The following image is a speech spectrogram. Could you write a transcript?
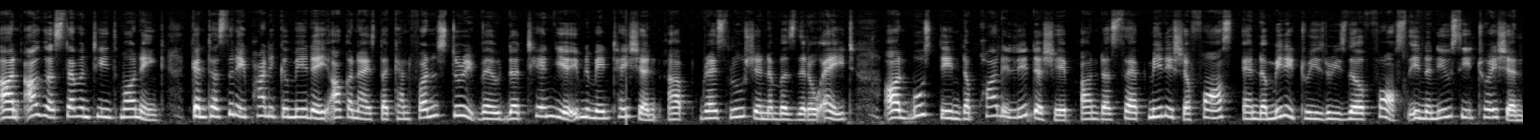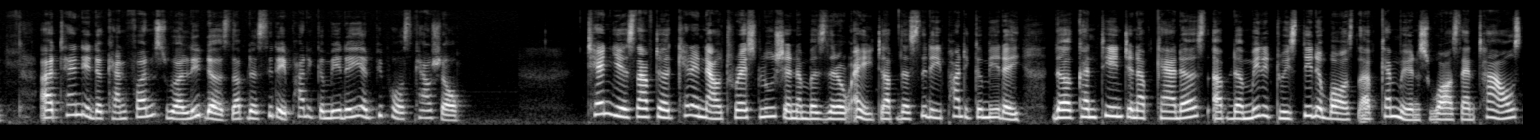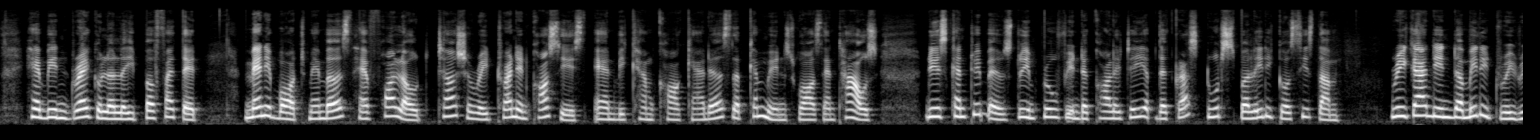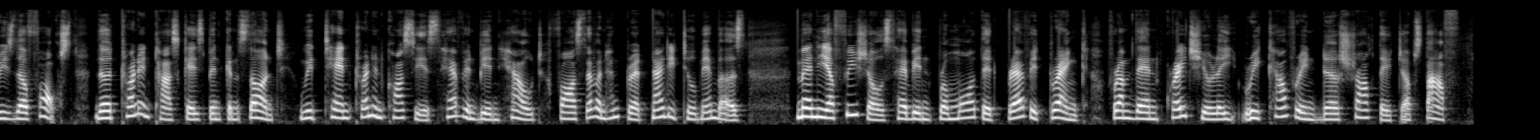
On August 17th morning, Cần Thơ City Party Committee organized a conference to review the 10-year implementation of Resolution Number 08 on boosting the party leadership on the self militia force and the military reserve force in the new situation. Attending the conference were leaders of the City Party Committee and People's Council. Ten years after carrying out Resolution Number 08 of the City Party Committee, the contingent of cadres of the military senior boards of communes, wards, and towns have been regularly perfected. Many board members have followed tertiary training courses and become core cadres of communes, wards, and towns. This contributes to improving the quality of the grassroots political system. Regarding the military reserve force, the training task has been concerned, with 10 training courses having been held for 792 members. Many officials have been promoted brevet rank from then gradually recovering the shortage of staff.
